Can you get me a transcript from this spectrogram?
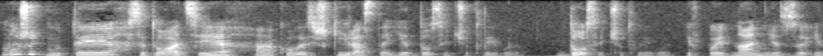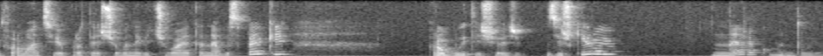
можуть бути ситуації, коли шкіра стає досить чутливою. Досить чутливою. І в поєднанні з інформацією про те, що ви не відчуваєте небезпеки, робити щось зі шкірою не рекомендую.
